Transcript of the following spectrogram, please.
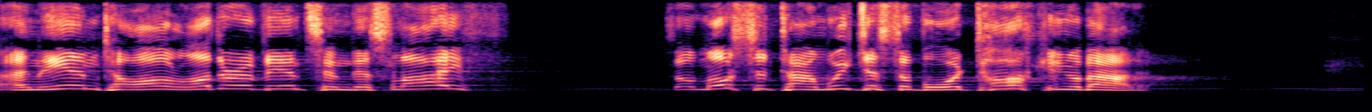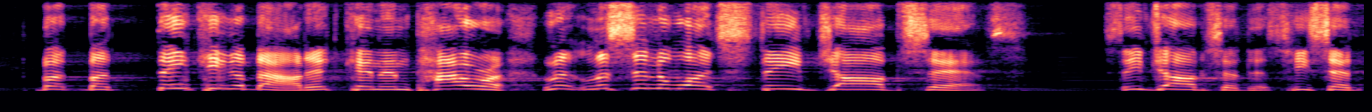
an end to all other events in this life. So most of the time we just avoid talking about it. But but thinking about it can empower. L- listen to what Steve Jobs says. Steve Jobs said this. He said,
